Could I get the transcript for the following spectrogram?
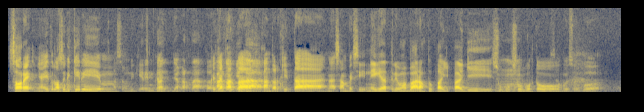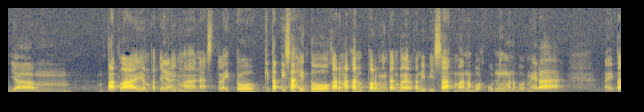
sorenya itu langsung dikirim Langsung dikirim ke Jakarta, ke, ke kantor Jakarta, kita. ke kantor kita. Nah, sampai sini kita terima barang tuh pagi-pagi, subuh-subuh tuh. Subuh-subuh. Jam 4 lah, jam 4 jam. 5. Nah, setelah itu kita pisahin tuh karena kan permintaan bayar kan dipisah, mana buah kuning, mana buah merah. Nah, kita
